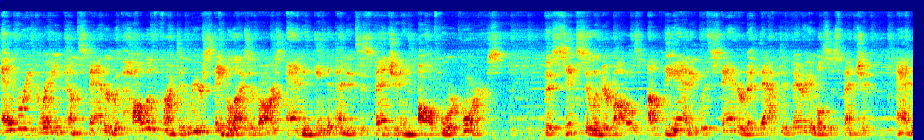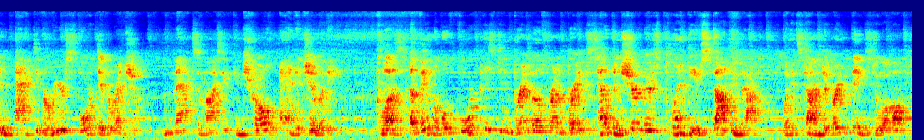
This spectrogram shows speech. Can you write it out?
Every grade comes standard with hollow front and rear stabilizer bars and an independent suspension in all four corners. The six-cylinder models up the ante with standard adaptive variable suspension and an active rear sport differential maximizing control and agility. Plus, available four-piston Brembo front brakes help ensure there's plenty of stopping power when it's time to bring things to a halt.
